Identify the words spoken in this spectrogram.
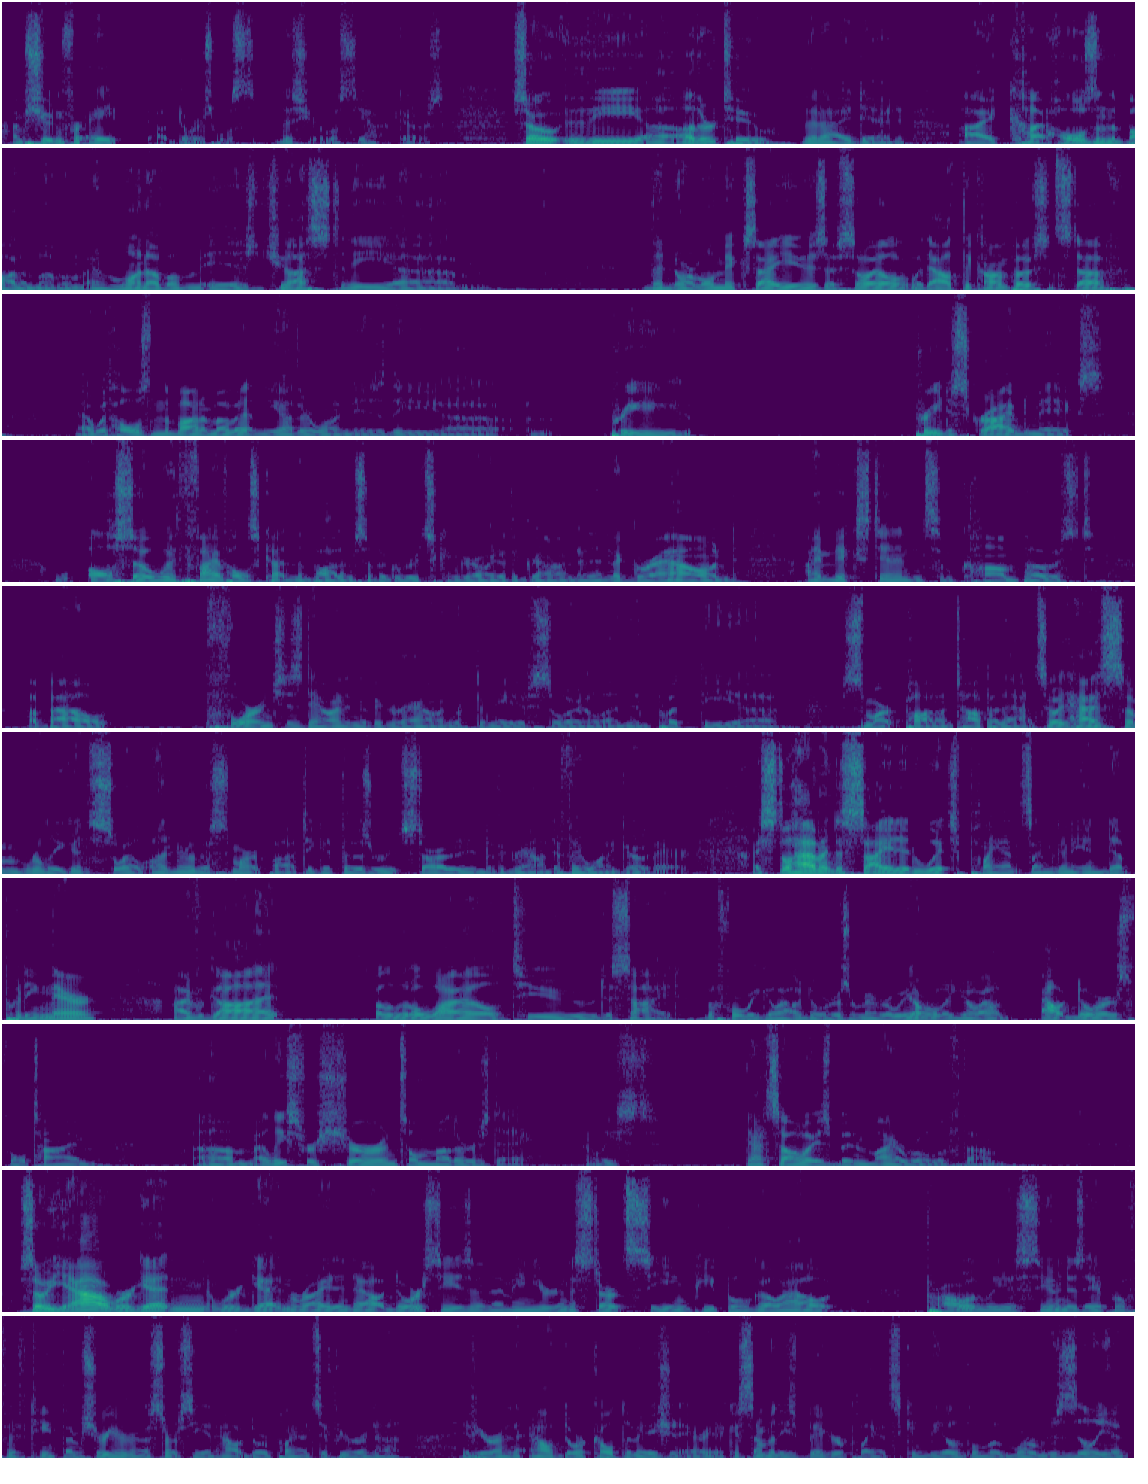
I'm shooting for eight outdoors. We'll this year we'll see how it goes. So the uh, other two that I did, I cut holes in the bottom of them, and one of them is just the um, the normal mix I use of soil without the composted stuff, uh, with holes in the bottom of it, and the other one is the uh, pre pre-described mix also with five holes cut in the bottom so the roots can grow into the ground. And then the ground i mixed in some compost about four inches down into the ground with the native soil and then put the uh, smart pot on top of that. So it has some really good soil under the smart pot to get those roots started into the ground if they want to go there. I still haven't decided which plants I'm going to end up putting there. I've got a little while to decide before we go outdoors. Remember, we don't really go out outdoors full time, um, at least for sure until Mother's Day. At least that's always been my rule of thumb so yeah, we're getting we're getting right into outdoor season. I mean, you're going to start seeing people go out probably as soon as April 15th. I'm sure you're going to start seeing outdoor plants if you're in a if you're in an outdoor cultivation area because some of these bigger plants can be a little bit more resilient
